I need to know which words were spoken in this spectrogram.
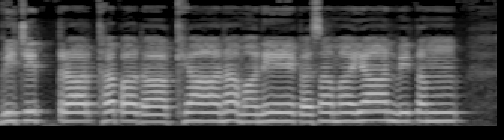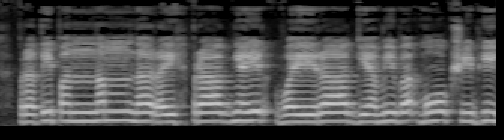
विचित्रार्थपदाख्यानमनेकसमयान्वितम्। प्रतिपन्नम् नरैः प्राज्ञैर्वैराग्यमिव मोक्षिभिः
